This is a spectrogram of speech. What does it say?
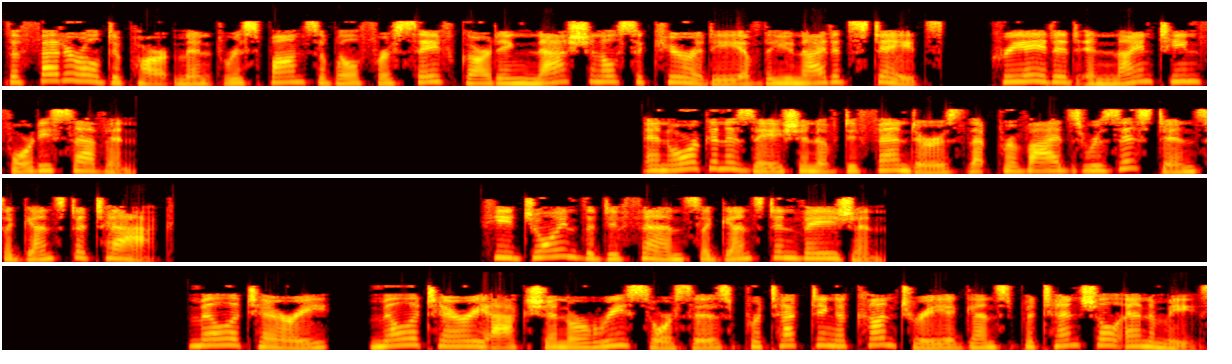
The federal department responsible for safeguarding national security of the United States, created in 1947. An organization of defenders that provides resistance against attack. He joined the defense against invasion. Military, military action or resources protecting a country against potential enemies.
